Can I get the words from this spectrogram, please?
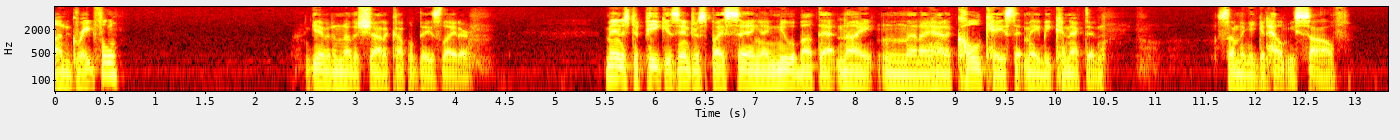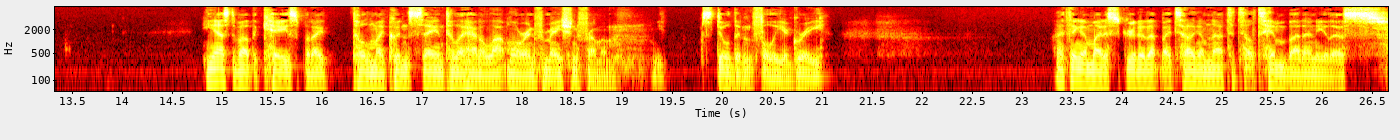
ungrateful I Gave it another shot a couple days later. Managed to pique his interest by saying I knew about that night and that I had a cold case that may be connected. Something he could help me solve. He asked about the case, but I told him I couldn't say until I had a lot more information from him. He still didn't fully agree. I think I might have screwed it up by telling him not to tell Tim about any of this.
